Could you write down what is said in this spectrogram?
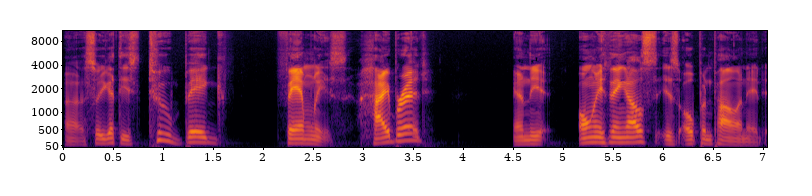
Uh, so you got these two big families, hybrid, and the only thing else is open pollinated.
